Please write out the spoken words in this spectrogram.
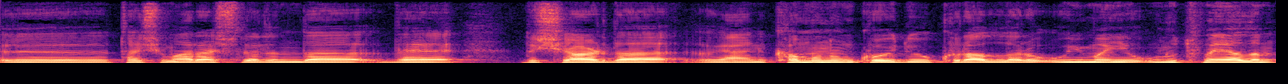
e, taşıma araçlarında ve dışarıda yani kamunun koyduğu kurallara uymayı unutmayalım.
